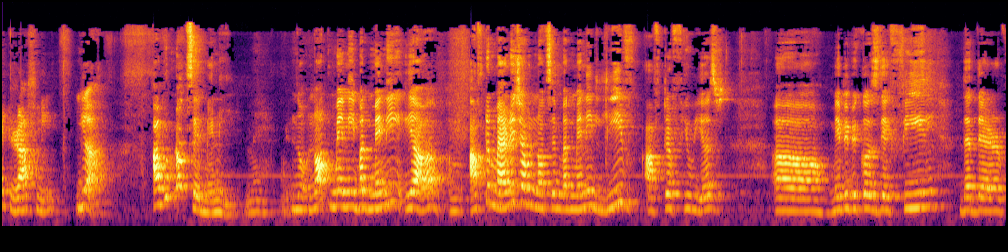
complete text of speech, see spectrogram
like roughly. yeah i would not say many. May- no not many but many yeah um, after marriage i would not say but many leave after a few years uh, maybe because they feel that their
